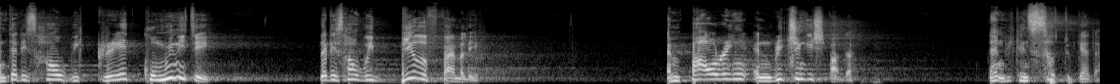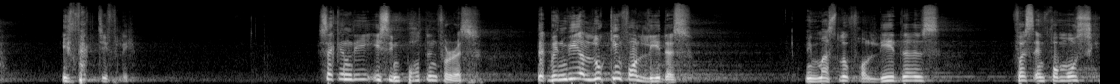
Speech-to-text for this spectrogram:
and that is how we create community. That is how we build family, empowering and reaching each other. Then we can serve together effectively. Secondly, it's important for us that when we are looking for leaders, we must look for leaders, first and foremost,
